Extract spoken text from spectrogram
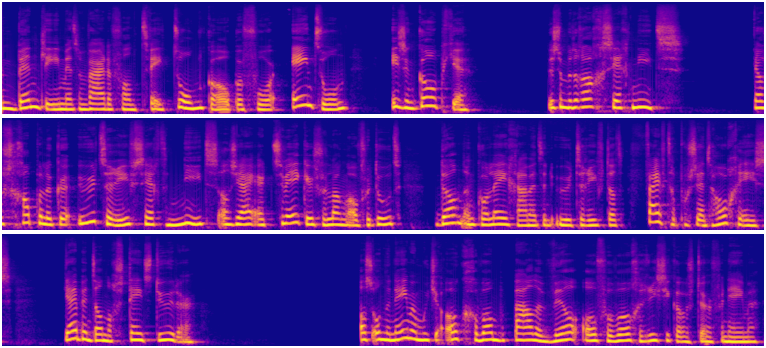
Een Bentley met een waarde van 2 ton kopen voor 1 ton is een koopje. Dus een bedrag zegt niets. Jouw schappelijke uurtarief zegt niets als jij er twee keer zo lang over doet dan een collega met een uurtarief dat 50% hoger is. Jij bent dan nog steeds duurder. Als ondernemer moet je ook gewoon bepaalde weloverwogen risico's durven nemen.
